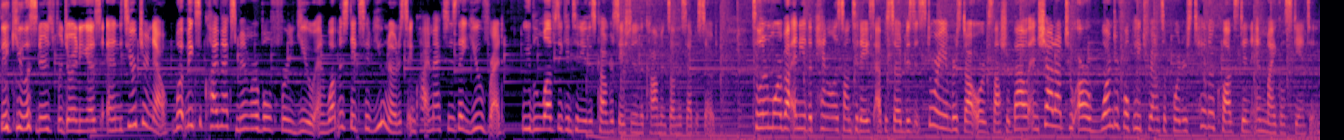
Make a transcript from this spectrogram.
Thank you, listeners, for joining us, and it's your turn now. What makes a climax memorable for you, and what mistakes have you noticed in climaxes that you've read? We'd love to continue this conversation in the comments on this episode. To learn more about any of the panelists on today's episode, visit storyembers.org slash about and shout out to our wonderful Patreon supporters Taylor Clogston and Michael Stanton.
